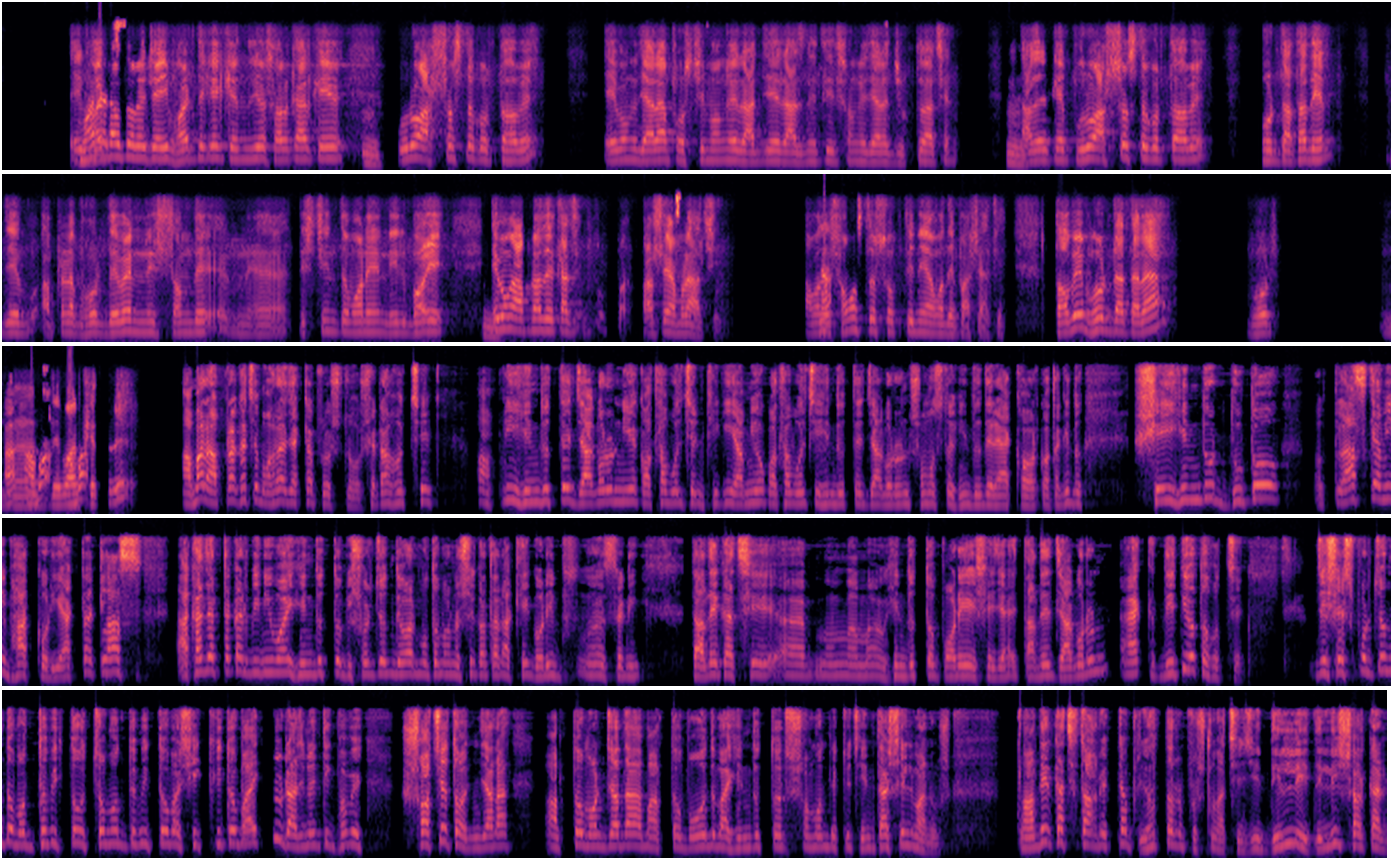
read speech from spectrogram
এই ভয়টাও তো রয়েছে। এই ভয় থেকে কেন্দ্রীয় সরকারকে পুরো আশ্বস্ত করতে হবে এবং যারা পশ্চিমবঙ্গের রাজ্যের রাজনীতির সঙ্গে যারা যুক্ত আছেন তাদেরকে পুরো আশ্বস্ত করতে হবে ভোটদাতাদের যে আপনারা ভোট দেবেন নিঃসন্দেহে নিশ্চিন্ত মনে নির্ভয়ে এবং আপনাদের কাছে পাশে আমরা আছি। আমাদের সমস্ত শক্তি নিয়ে আমাদের পাশে আছে। তবে ভোটদাতারা ভোট দেবার ক্ষেত্রে আমার আপনার কাছে মহারাজ একটা প্রশ্ন সেটা হচ্ছে আপনি হিন্দুত্বের জাগরণ নিয়ে কথা বলছেন ঠিকই আমিও কথা বলছি হিন্দুত্বের জাগরণ সমস্ত হিন্দুদের এক হওয়ার কথা। কিন্তু সেই হিন্দুর দুটো ক্লাসকে আমি ভাগ করি। একটা ক্লাস এক হাজার টাকার বিনিময়ে হিন্দুত্ব বিসর্জন দেওয়ার মতো মানসিকতা রাখে গরিব শ্রেণি। তাদের কাছে হিন্দুত্ব পরে এসে যায়। তাদের জাগরণ এক। দ্বিতীয়ত হচ্ছে যে শেষ পর্যন্ত মধ্যবিত্ত, উচ্চ মধ্যবিত্ত বা শিক্ষিত বা একটু রাজনৈতিকভাবে সচেতন, যারা আত্মমর্যাদা, আত্মবোধ বা হিন্দুত্বর সম্বন্ধে একটু চিন্তাশীল মানুষ তাদের কাছে তো আরেকটা বৃহত্তর প্রশ্ন আছে যে দিল্লি দিল্লির সরকার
